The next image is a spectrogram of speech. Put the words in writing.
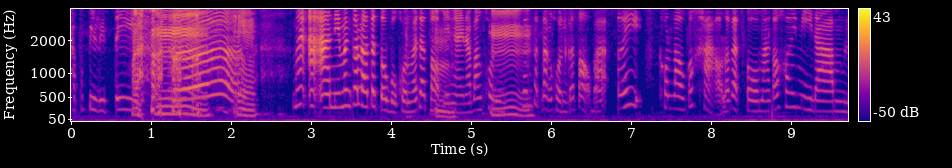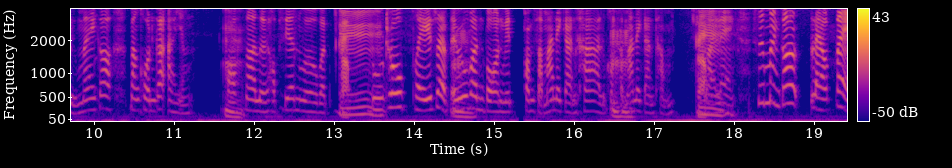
capability อืมเออเออไม่อะอันนี้มันก็แล้วแต่ตัวบุคคลว่าจะตอบอืมยังไงนะ บางคนอืมเพื่อนบางคนก็ตอบว่า เอ้ย คนเราก็ขาวแล้วแบบโตมาก็ค่อยมีดำหรือไม่ก็บางคนก็อะอย่าง อืออมฟมาเลย Hobbesian world แบบครับอืม brutal place แบบอืม everyone born with ความสามารถในการฆ่าหรือความสามารถในการทครับำร้ายแรง ซึ่งมันก็แล้วแต่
